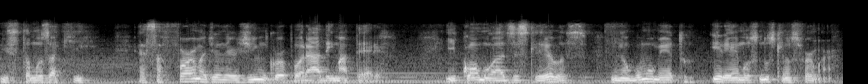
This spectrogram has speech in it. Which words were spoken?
Estamos aqui, essa forma de energia incorporada em matéria. E como as estrelas, em algum momento iremos nos transformar.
